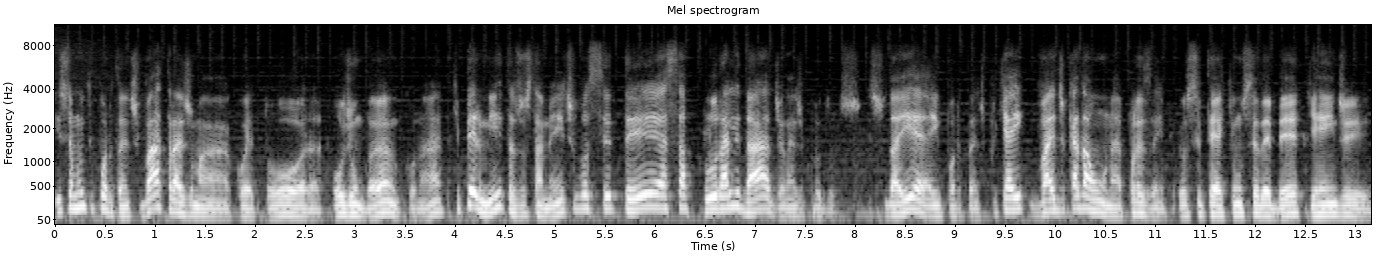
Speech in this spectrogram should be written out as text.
isso é muito importante. Vá atrás de uma corretora ou de um banco, né, que permita justamente você ter essa pluralidade, né, de produtos. Isso daí é importante, porque aí vai de cada um, né? Por exemplo, eu citei aqui um CDB que rende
